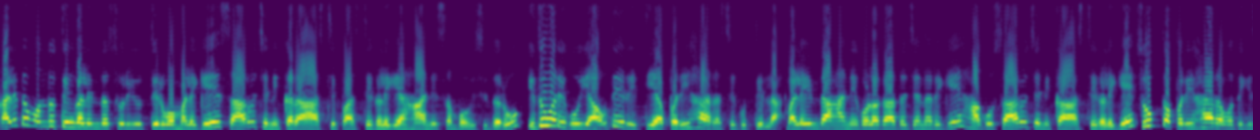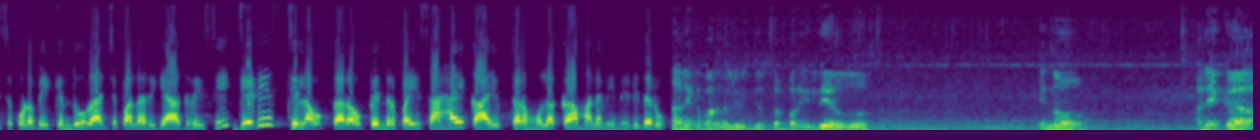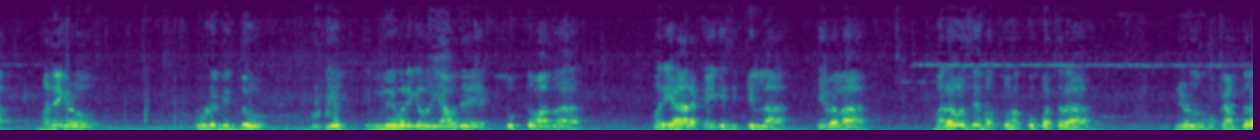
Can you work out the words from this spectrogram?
ಕಳೆದ ಒಂದು ತಿಂಗಳಿಂದ ಸುರಿಯುತ್ತಿರುವ ಮಳೆಗೆ ಸಾರ್ವಜನಿಕರ ಆಸ್ತಿಪಾಸ್ತಿಗಳಿಗೆ ಹಾನಿ ಸಂಭವಿಸಿದರೂ ಇದುವರೆಗೂ ಯಾವುದೇ ರೀತಿಯ ಪರಿಹಾರ ಸಿಗುತ್ತಿಲ್ಲ. ಮಳೆಯಿಂದ ಹಾನಿಗೊಳಗಾದ ಜನರಿಗೆ ಹಾಗೂ ಸಾರ್ವಜನಿಕ ಆಸ್ತಿಗಳಿಗೆ ಸೂಕ್ತ ಪರಿಹಾರ ಒದಗಿಸಿಕೊಡಬೇಕೆಂದು ರಾಜ್ಯಪಾಲರಿಗೆ ಆಗ್ರಹಿಸಿ ಜೆಡಿಎಸ್ ಜಿಲ್ಲಾ ವಕ್ತಾರ ಉಪೇಂದ್ರ ಪೈ ಸಹಾಯಕ ಆಯುಕ್ತರ ಮೂಲಕ ಮನವಿ ನೀಡಿದರು. ಅನೇಕ ಭಾಗದಲ್ಲಿ ವಿದ್ಯುತ್ ಸಂಪರ್ಕ ಇಲ್ಲದೇ ಇರುವುದು, ಇನ್ನು ಅನೇಕ ಮನೆಗಳು ಉರುಳು ಇಲ್ಲಿವರೆಗೆ ಅವರಿಗೆ ಯಾವುದೇ ಸೂಕ್ತವಾದ ಪರಿಹಾರ ಕೈಗೆ ಸಿಕ್ಕಿಲ್ಲ. ಕೇವಲ ಭರವಸೆ ಮತ್ತು ಹಕ್ಕುಪತ್ರ ನೀಡುವುದರ ಮುಖಾಂತರ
